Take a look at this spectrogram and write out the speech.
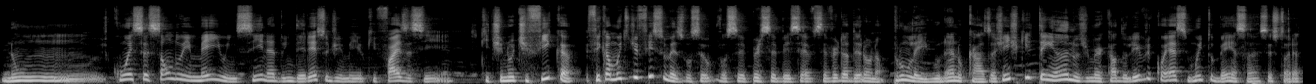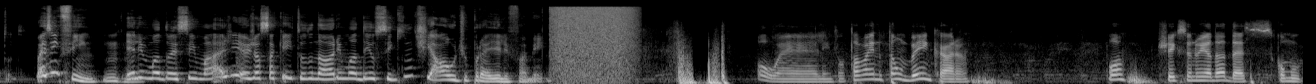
Num, com exceção do e-mail em si, né, do endereço de e-mail que faz esse, que te notifica, fica muito difícil mesmo você, você perceber se é, se é verdadeiro ou não. Para um leigo, né, no caso. A gente que tem anos de Mercado Livre conhece muito bem essa, essa história toda. Mas enfim, ele me mandou essa imagem, eu já saquei tudo na hora e mandei o seguinte áudio pra ele, Fabinho. Ô Wellington, tava indo tão bem, cara. Pô, achei que você não ia dar dessas, como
